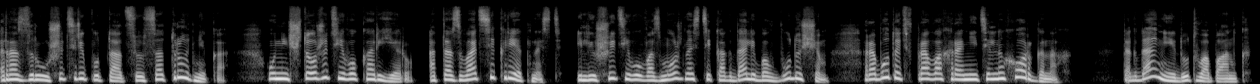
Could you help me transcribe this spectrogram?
разрушить репутацию сотрудника, уничтожить его карьеру, отозвать секретность и лишить его возможности когда-либо в будущем работать в правоохранительных органах. Тогда они идут в банк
